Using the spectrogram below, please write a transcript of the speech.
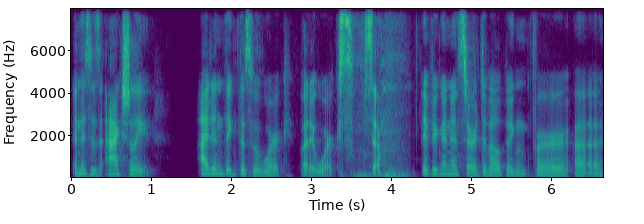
And this is actually, I didn't think this would work, but it works. So if you're going to start developing for uh,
